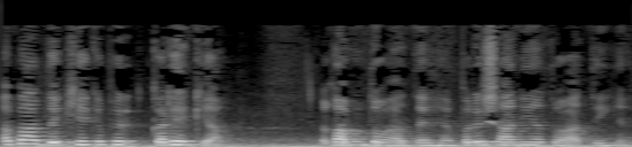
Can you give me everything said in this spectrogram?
اب آپ دیکھیے کہ پھر کرے کیا۔ غم تو آتے ہیں، پریشانیاں تو آتی ہیں۔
